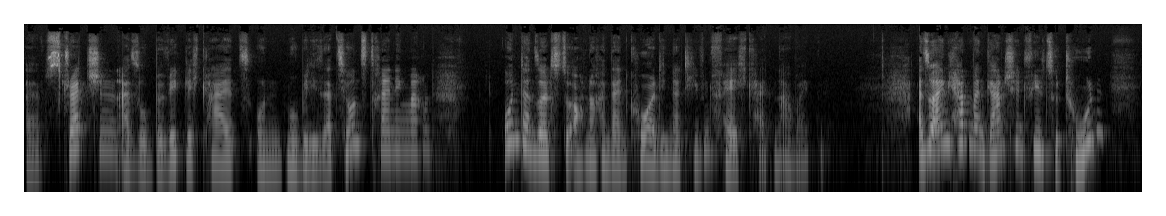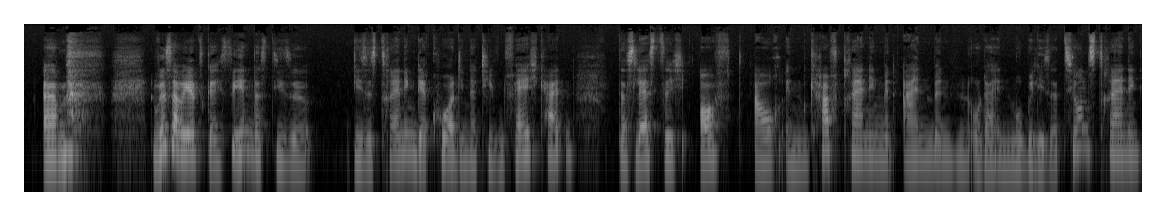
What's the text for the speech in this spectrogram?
äh, stretchen, also Beweglichkeits- und Mobilisationstraining machen. Und dann solltest du auch noch an deinen koordinativen Fähigkeiten arbeiten. Also eigentlich hat man ganz schön viel zu tun. Ähm, du wirst aber jetzt gleich sehen, dass diese dieses Training der koordinativen Fähigkeiten, das lässt sich oft auch in Krafttraining mit einbinden oder in Mobilisationstraining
